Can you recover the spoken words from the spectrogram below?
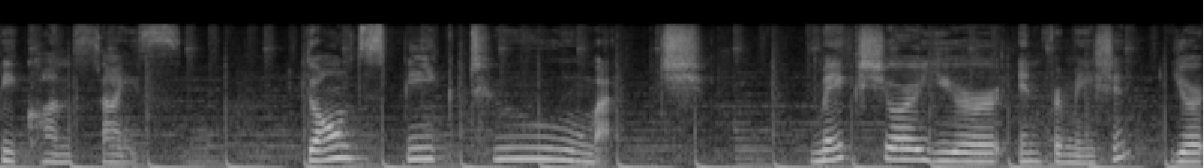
be concise. Don't speak too much. Make sure your information, your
